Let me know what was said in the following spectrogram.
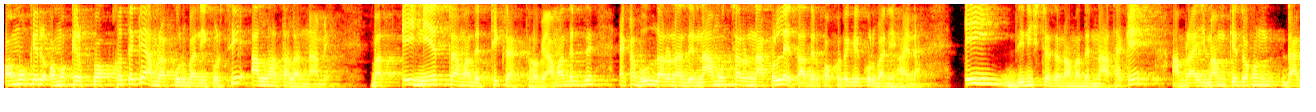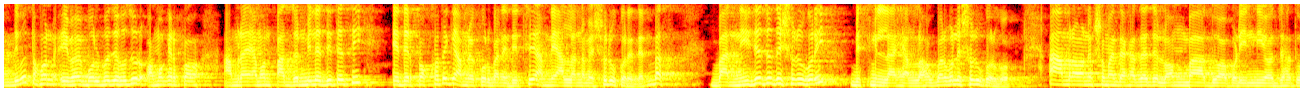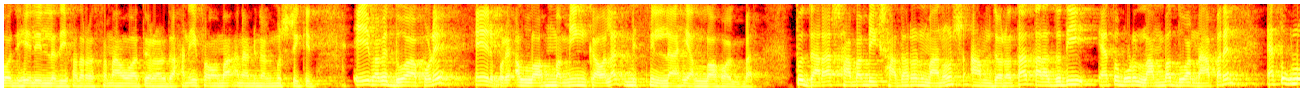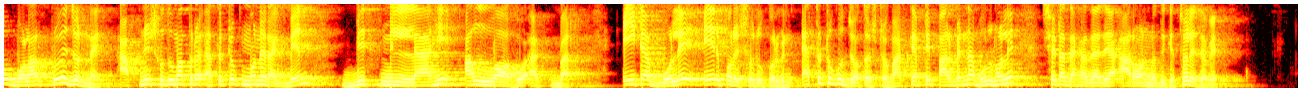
অমকের অমকের পক্ষ থেকে আমরা কোরবানি করছি আল্লাহ তালার নামে। বাস এই নিয়তটা আমাদের ঠিক রাখতে হবে। আমাদের যে একটা ভুল ধারণা যে নাম উচ্চারণ না করলে তাদের পক্ষ থেকে কোরবানি হয় না। এই জিনিসটা যেন আমাদের না থাকে। আমরা ইমামকে যখন ডাক দিব, তখন এইভাবে বলব যে, হুজুর, অমকের আমরা এমন পাঁচজন মিলে দিতেছি, এদের পক্ষ থেকে আমরা কোরবানি দিচ্ছি, আপনি আল্লাহর নামে শুরু করে দেন। বাস বা নিজে যদি শুরু করি, বিসমিল্লাহ, আল্লাহ আকবার বলে শুরু করব। আমরা অনেক সময় দেখা যায় যে, লম্বা দোয়া পড়ি নিয়জাহাতু ওয়াজহিলিল্লাযী ফাতারাস সামাওয়াতি ওয়াল আরদা হানিফা ওয়া মা আনা মিনাল মুশরিকিন। এইভাবে দোয়া পড়ে, এরপরে, আল্লাহুম্মা মিনকা ওয়ালাক বিসমিল্লাহি, আল্লাহু আকবার। তো যারা স্বাভাবিক, সাধারণ মানুষ আম জনতা তারা যদি এত বড় লম্বা দোয়া না পারেন, এতগুলো বলার প্রয়োজন নাই আপনি শুধুমাত্র এতটুকু মনে রাখবেন, বিসমিল্লাহি আল্লাহু আকবার। এইটা বলে এরপরে শুরু করবেন। এতটুকু যথেষ্ট। বাড়তি আপনি পারবেন না, ভুল হলে সেটা দেখা যায় যে আরও অন্যদিকে চলে যাবে।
